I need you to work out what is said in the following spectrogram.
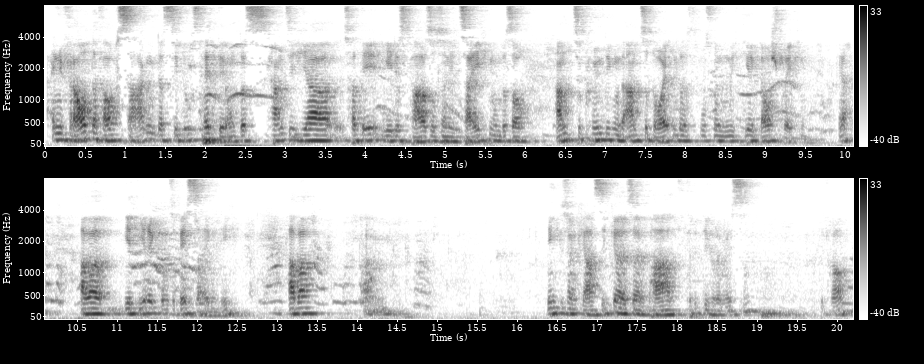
eine Frau darf auch sagen, dass sie Lust hätte und das kann sich ja, es hat eh jedes Paar so seine Zeichen, um das auch anzukündigen und anzudeuten, das muss man nicht direkt aussprechen. Ja? Aber je direkt, umso besser eigentlich. Aber ähm, irgendwie so ein Klassiker, also ein Paar hat die dritte vermessen, die Frau.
